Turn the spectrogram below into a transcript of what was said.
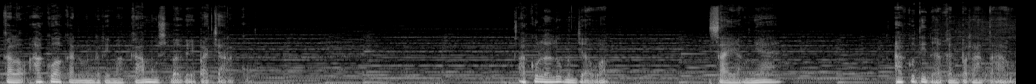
kalau aku akan menerima kamu sebagai pacarku?" Aku lalu menjawab, "Sayangnya, aku tidak akan pernah tahu."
